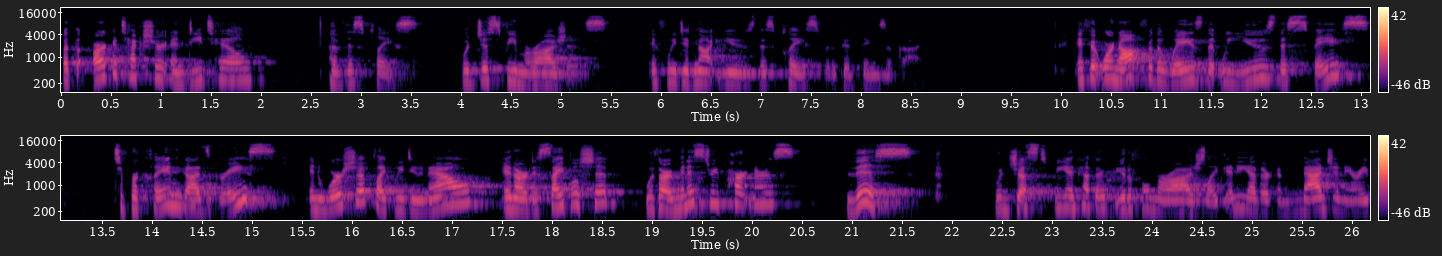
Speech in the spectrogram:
But the architecture and detail of this place would just be mirages if we did not use this place for the good things of God. If it were not for the ways that we use this space to proclaim God's grace in worship like we do now, in our discipleship with our ministry partners, this would just be another beautiful mirage like any other imaginary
